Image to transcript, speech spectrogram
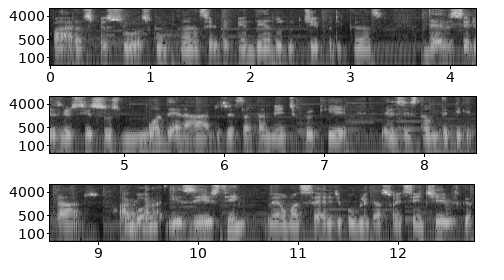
para as pessoas com câncer, dependendo do tipo de câncer, devem ser exercícios moderados, exatamente porque eles estão debilitados. Agora, uhum. existem né, uma série de publicações científicas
